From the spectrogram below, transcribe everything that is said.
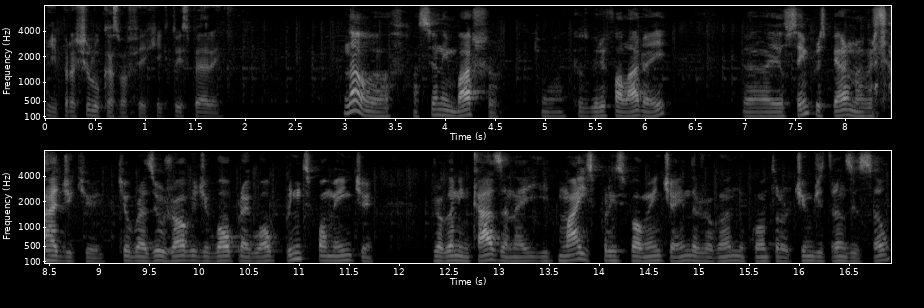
E pra ti, Lucas Maffei, o que, que tu espera, hein? Não, assino embaixo que os guri falaram aí. Uh, eu sempre espero, na verdade, que, que o Brasil jogue de igual para igual, principalmente jogando em casa, né? E mais principalmente ainda jogando contra o time de transição.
